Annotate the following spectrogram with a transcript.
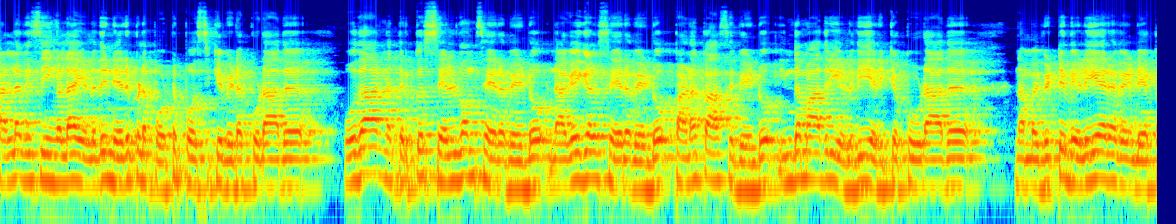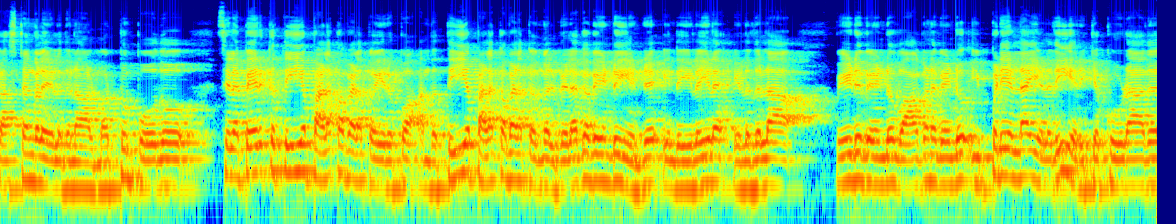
நல்ல விஷயங்கள்லாம் எழுதி நெருப்பில் போட்டு பொசிக்க விடக்கூடாது. உதாரணத்திற்கு செல்வம் சேர வேண்டும் நகைகள் சேர வேண்டும் பணக்காசு வேண்டும் இந்த மாதிரி எழுதி எரிக்கக்கூடாது. நம்ம விட்டு வெளியேற வேண்டிய கஷ்டங்களை எழுதினால் மட்டும் போதும். சில பேருக்கு தீய பழக்க வழக்கம் இருக்கும். அந்த தீய பழக்க வழக்கங்கள் விலக வேண்டும் என்று இந்த இலையில் எழுதலாம் வீடு வேண்டும் வாகனம் வேண்டும் இப்படியெல்லாம் எழுதி எரிக்கக்கூடாது.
